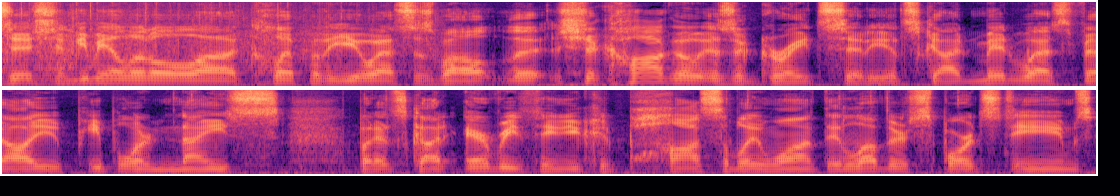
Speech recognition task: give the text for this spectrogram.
Transition, give me a little uh, clip of the U.S. as well. The, Chicago is a great city. It's got Midwest value. People are nice, but it's got everything you could possibly want. They love their sports teams,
